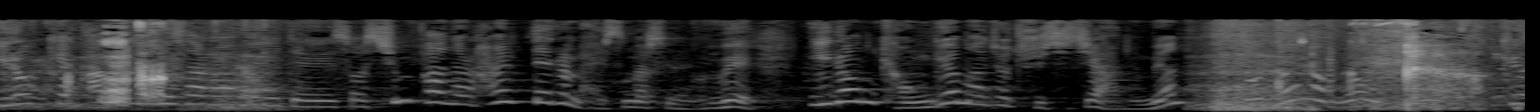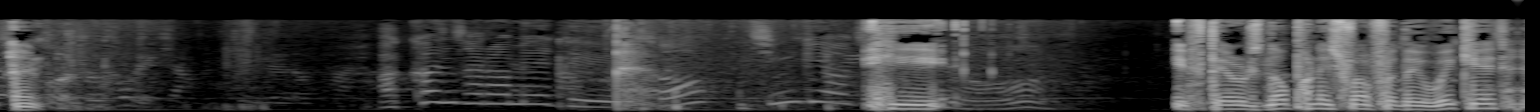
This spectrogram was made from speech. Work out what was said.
이렇게 악한 사람에 대해서 심판을 할 때를 말씀하시는 거예요. 왜? 이런 경계마저 주시지 않으면 너무너무 And- 악해질 거예요. 악한 사람에 대해서 징계하지 He- 않으면 if there is no punishment for the wicked,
